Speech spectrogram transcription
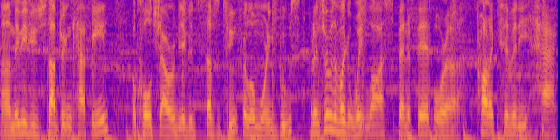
Uh, maybe if you stop drinking caffeine, a cold shower would be a good substitute for a little morning boost. But in terms of like a weight loss benefit or a productivity hack,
